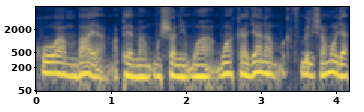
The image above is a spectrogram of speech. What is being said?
kuwa mbaya mapema mwishoni mwa mwaka jana, mwaka elfu mbili ishirini na moja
